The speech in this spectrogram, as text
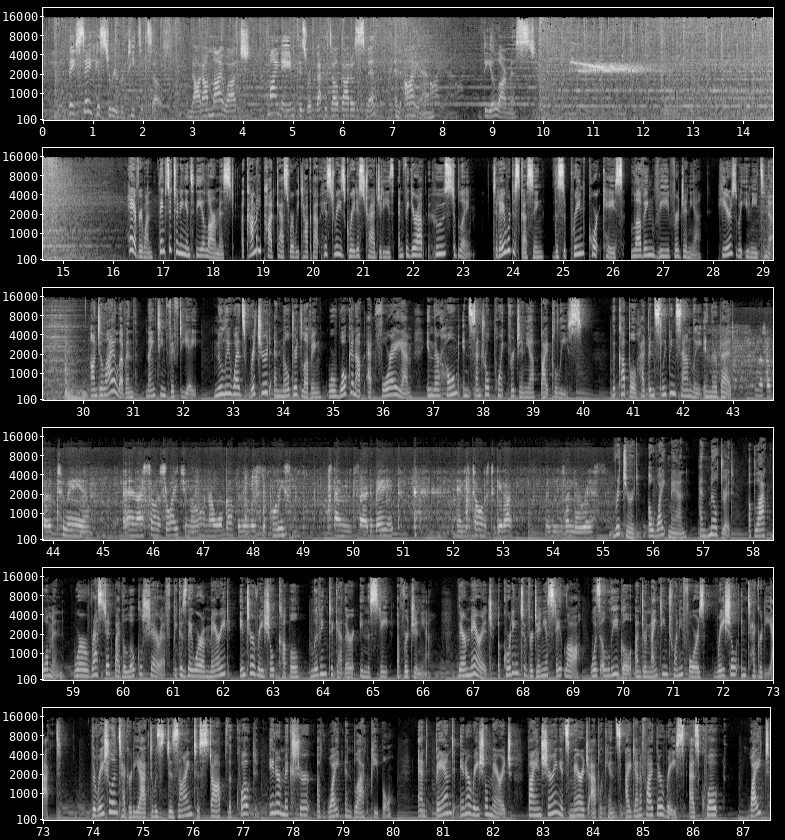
They say history repeats itself. Not on my watch. My name is Rebecca Delgado Smith, and I am the alarmist. Hey everyone, thanks for tuning into The Alarmist, a comedy podcast where we talk about history's greatest tragedies and figure out who's to blame. Today we're discussing the Supreme Court case Loving v. Virginia. Here's what you need to know. On July 11th, 1958, newlyweds Richard and Mildred Loving were woken up at 4 a.m. in their home in Central Point, Virginia by police. The couple had been sleeping soundly in their bed. It was about 2 a.m. and I saw this light, you know, and I woke up and it was the policeman standing beside the bed. and he told us to get up, that we was under arrest. Richard, a white man, and Mildred, a black woman, were arrested by the local sheriff because they were a married interracial couple living together in the state of Virginia. Their marriage, according to Virginia state law, was illegal under 1924's Racial Integrity Act. The Racial Integrity Act was designed to stop the quote, intermixture of white and black people and banned interracial marriage by ensuring its marriage applicants identified their race as quote, white,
